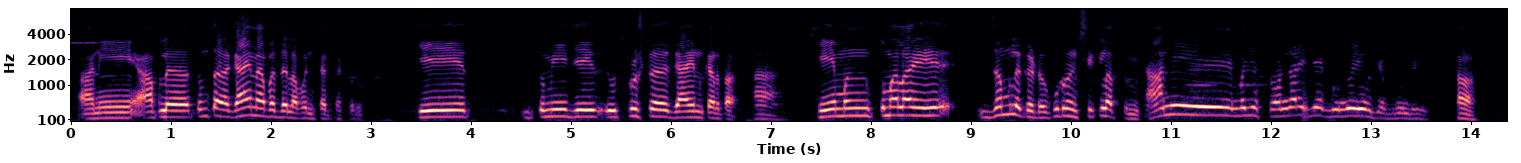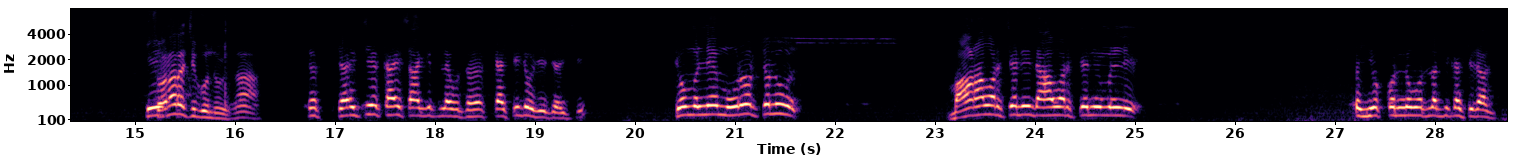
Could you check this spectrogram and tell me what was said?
आणि आपलं तुमचं गायनाबद्दल आपण चर्चा करू. की तुम्ही जे उत्कृष्ट गायन करता हा. मग तुम्हाला हे जमलं कट कुठून शिकलात तुम्ही? आम्ही म्हणजे सोनारीचे गुंडळी होते गुंडळी हा. सोनाराची गोंधळी. हा. तर त्याचे काय सांगितलं होतं कॅसेट होती त्याची. तो म्हणले मोर चलून. बारा वर्षांनी दहा वर्षांनी म्हणले तर एकोणनव्वदला ती कॅसेट आलती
